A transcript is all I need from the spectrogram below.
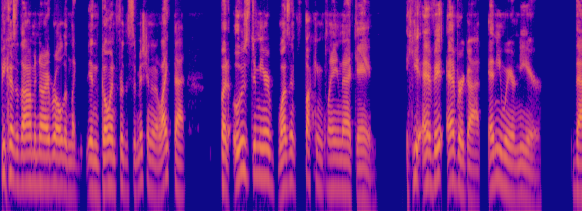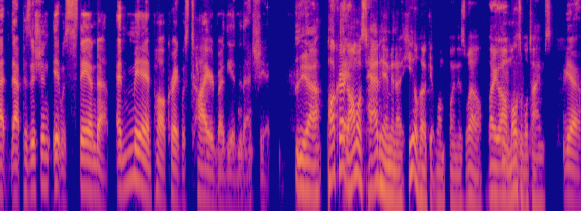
because of the Imanari roll and like in going for the submission, and I like that. But Ozdemir wasn't fucking playing that game. He if it ever got anywhere near that that position, it was stand up. And man, Paul Craig was tired by the end of that shit. Yeah. Paul Craig Yeah. almost had him in a heel hook at one point as well, like uh, Mhm. multiple times. Yeah,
